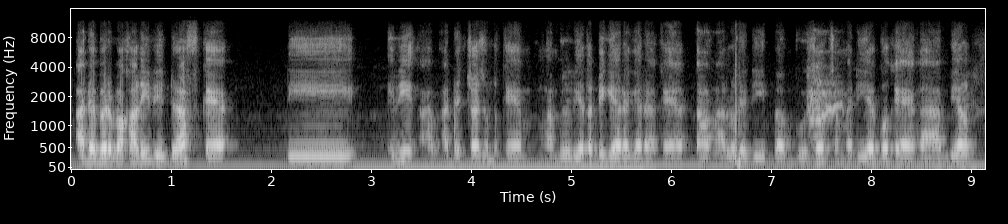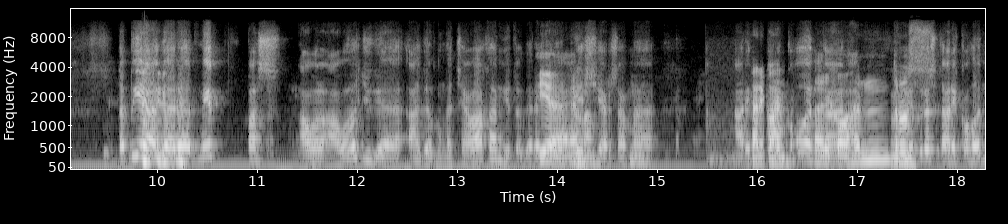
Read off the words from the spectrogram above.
ada beberapa kali di draft kayak di ini ada choice untuk kayak ngambil dia tapi gara-gara kayak tahun lalu udah di bamboozle sama dia gue kayak nggak ambil tapi ya gara admit pas awal-awal juga agak mengecewakan gitu gara-gara Iya, dia emang. share sama Tarik, Tarik Tarik Cohen. Cohen, Tarik kan. Cohen, terus, terus terus Tarik Cohen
